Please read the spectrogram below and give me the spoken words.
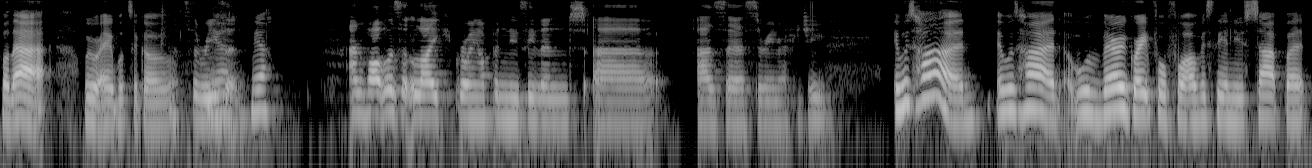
for that, we were able to go. That's the Yeah, reason. Yeah. And what was it like growing up in New Zealand uh, as a Syrian refugee? It was hard. It was hard. We're very grateful for obviously a new start, but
